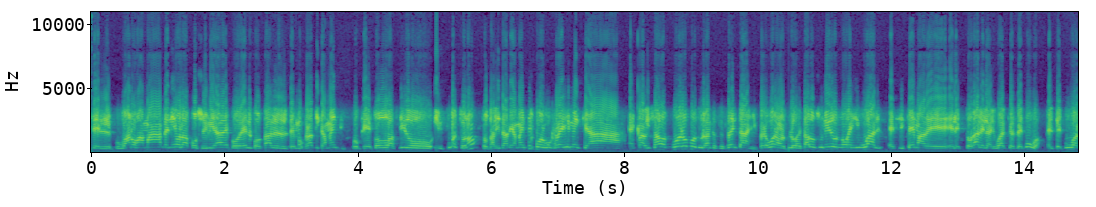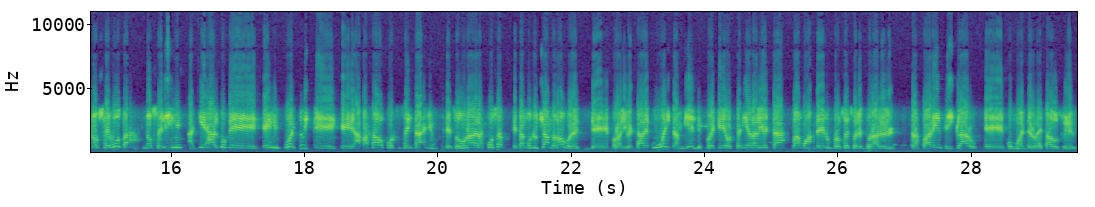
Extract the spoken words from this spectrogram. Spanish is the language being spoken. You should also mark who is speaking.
Speaker 1: El cubano jamás ha tenido la posibilidad de poder votar democráticamente, porque todo ha sido impuesto, ¿no? Totalitariamente por un régimen que ha esclavizado al pueblo por durante 60 años. Pero bueno, los Estados Unidos no es igual el sistema de electoral, es igual que el de Cuba. El de Cuba no se vota, no se elige. Aquí es algo que, es impuesto y que, ha pasado por 60 años. Eso es una de las cosas que estamos luchando, ¿no? Por, por la libertad de Cuba y también después que obtenía la libertad vamos a tener un proceso electoral transparente y claro eh, como el de los Estados Unidos.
